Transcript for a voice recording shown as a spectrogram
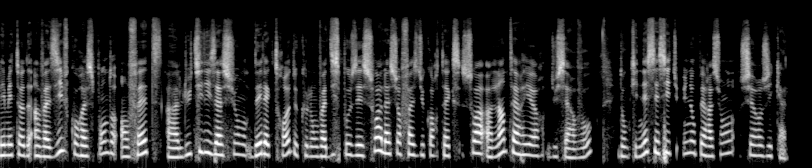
Les méthodes invasives correspondent en fait à l'utilisation d'électrodes que l'on va disposer soit à la surface du cortex, soit à l'intérieur du cerveau, donc qui nécessitent une opération chirurgicale.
